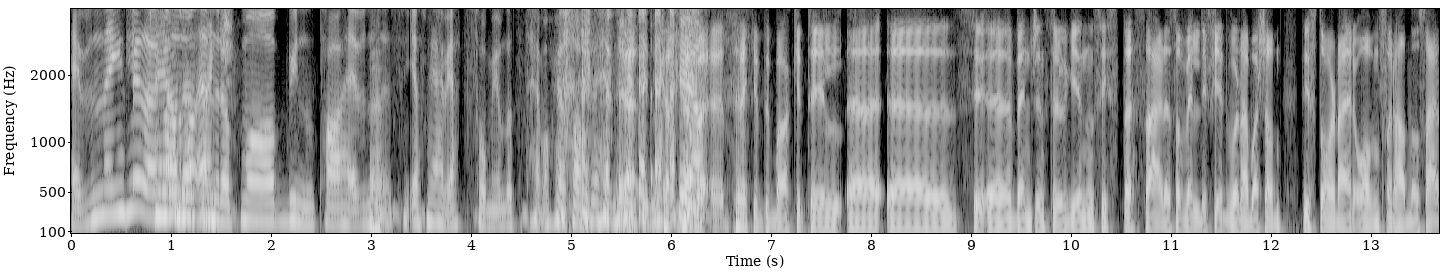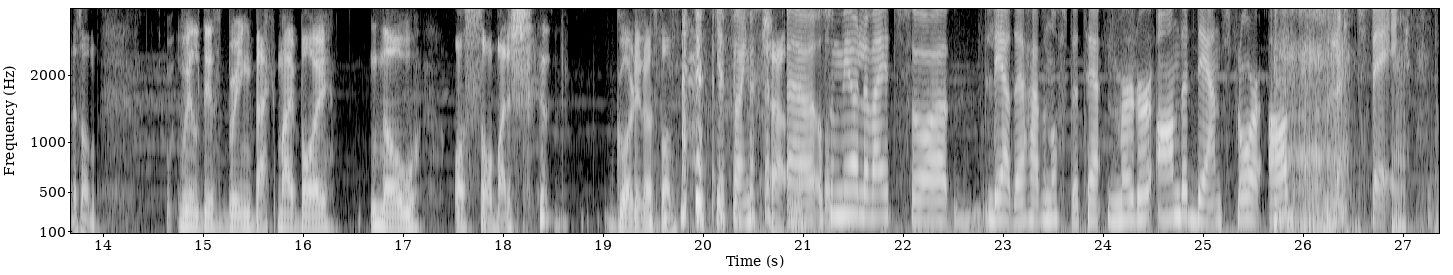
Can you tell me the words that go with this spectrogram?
hevn, egentlig. Det er Ja, når er man ender opp med å begynne å ta hevn. Ja, som jeg vet så mye om dette temaet, for jeg tar så hevn hele tiden. Ja, kan, kan jeg bare trekke tilbake til uh, uh, uh, Vengeance-trilogien, den siste, så er det så veldig fint hvor det er bare sånn De står der ovenfor han, og så er det sånn Will this bring back my boy? No. Og så bare går de løs på den. Ikke sant. Ja. Uh, og som vi alle vet, så leder hevn ofte til 'Murder on the Dance Floor' av Slutface.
